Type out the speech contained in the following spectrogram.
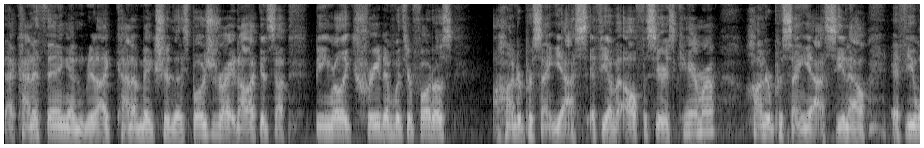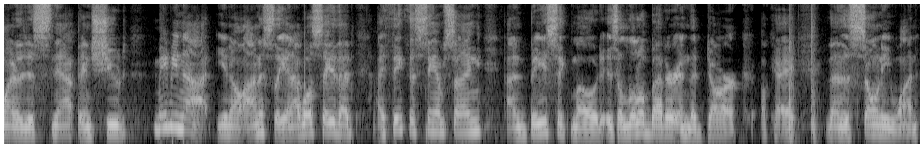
that kind of thing, and like kind of make sure the exposure's right and all that good stuff. Being really creative with your photos, 100% yes. If you have an Alpha Series camera, 100% yes. You know, if you want to just snap and shoot, maybe not, you know, honestly. And I will say that I think the Samsung on basic mode is a little better in the dark, okay, than the Sony one.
